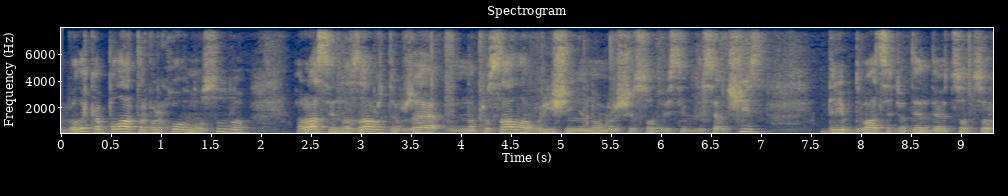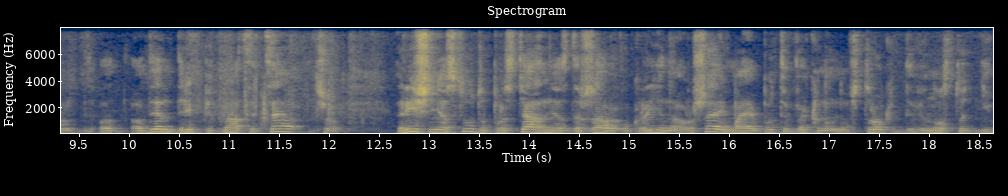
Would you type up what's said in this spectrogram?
Велика Палата Верховного суду раз і назавжди вже написала в рішенні номер 686 дріб 21 941 дріб 15 це що рішення суду про стягнення з держави Україна грошей має бути виконано в строк 90 днів.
